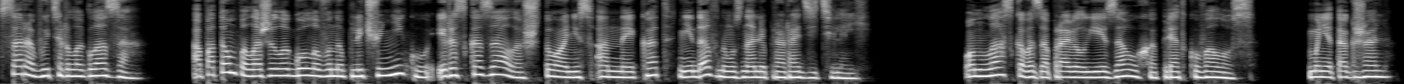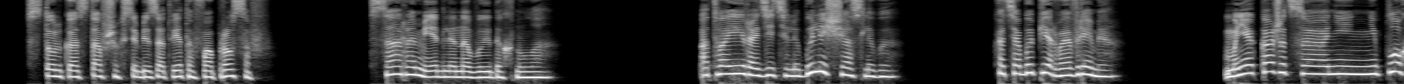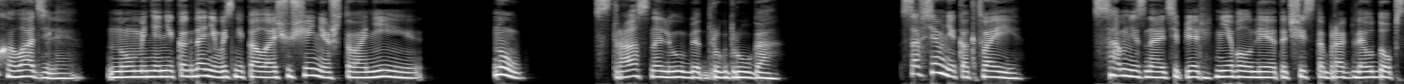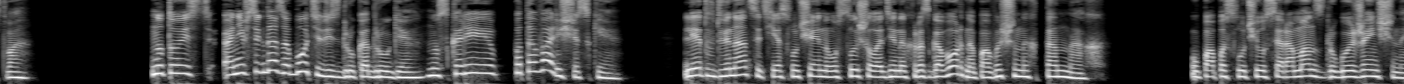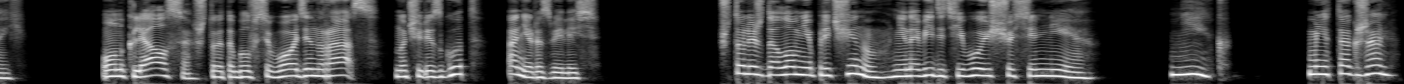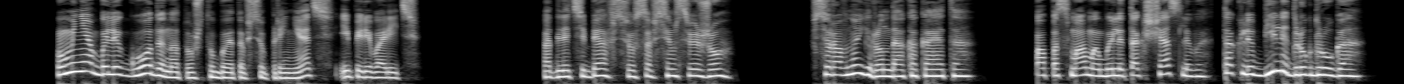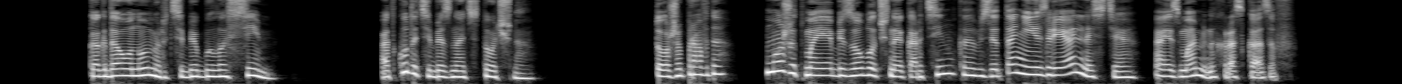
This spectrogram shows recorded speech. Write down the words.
Сара вытерла глаза, а потом положила голову на плечо Нику и рассказала, что они с Анной и Кат недавно узнали про родителей. Он ласково заправил ей за ухо прядку волос. «Мне так жаль. Столько оставшихся без ответов вопросов». Сара медленно выдохнула. «А твои родители были счастливы? Хотя бы первое время?» «Мне кажется, они неплохо ладили, но у меня никогда не возникало ощущения, что они, ну, страстно любят друг друга. Совсем не как твои. Сам не знаю теперь, не был ли это чисто брак для удобства. Ну, то есть, они всегда заботились друг о друге, но скорее по-товарищески. Лет в 12 я случайно услышал один их разговор на повышенных тонах. У папы случился роман с другой женщиной. Он клялся, что это был всего один раз, но через год они развелись. Что лишь дало мне причину ненавидеть его еще сильнее. «Ник», мне так жаль. У меня были годы на то, чтобы это все принять и переварить. А для тебя все совсем свежо. Все равно ерунда какая-то. Папа с мамой были так счастливы, так любили друг друга. Когда он умер, тебе было семь. Откуда тебе знать точно? Тоже правда? Может, моя безоблачная картинка взята не из реальности, а из маминых рассказов.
